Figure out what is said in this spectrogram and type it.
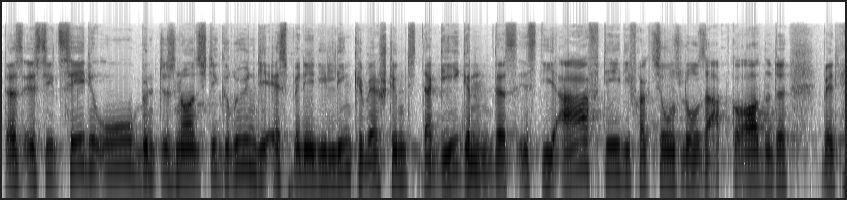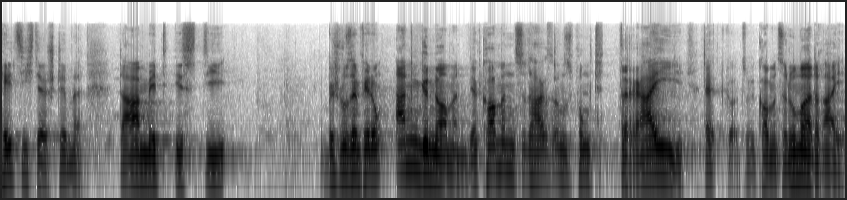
Das ist die CDU, BÜNDNIS 90 die GRÜNEN, die SPD, DIE LINKE. Wer stimmt dagegen? Das ist die AfD, die fraktionslose Abgeordnete. Wer enthält sich der Stimme? Damit ist die Beschlussempfehlung angenommen. Wir kommen zu Tagesordnungspunkt 3, äh, wir kommen zu Nummer 3.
